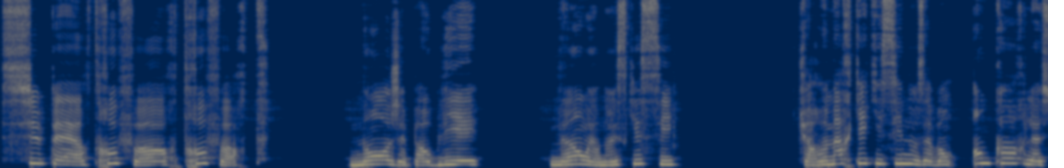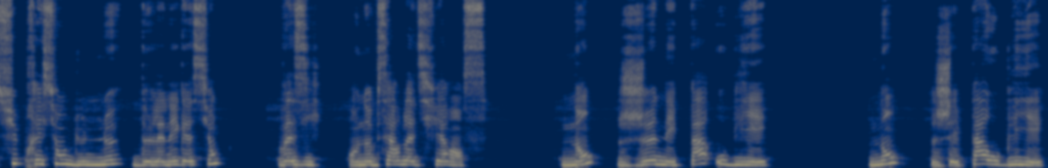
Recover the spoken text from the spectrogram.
Super, trop fort, trop forte. Non, j'ai pas oublié. Non, eu não esqueci. Tu as remarqué qu'ici nous avons encore la suppression du ne de la négation? Vas-y, on observe la différence. Non, je n'ai pas oublié. Non, j'ai pas oublié.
